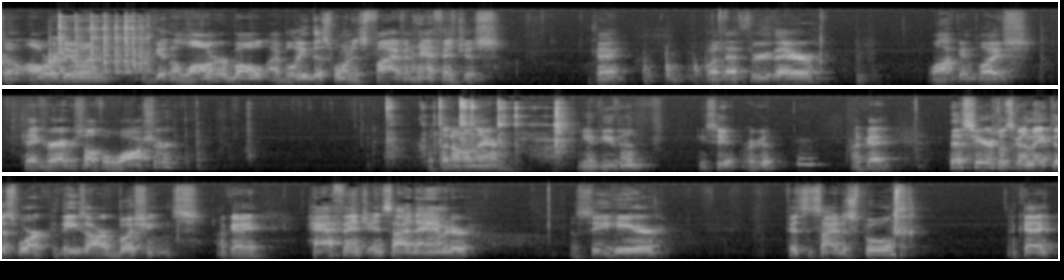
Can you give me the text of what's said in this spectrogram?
So all we're doing is getting a longer bolt. I believe this one is five and a half inches. Okay, put that through there, lock it in place. Okay, grab yourself a washer, put that on there. You can view them. You see it? We're good? Mm. Okay. This here is what's going to make this work. These are bushings. Okay, half inch inside diameter. You'll see here, fits inside the spool. Okay,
